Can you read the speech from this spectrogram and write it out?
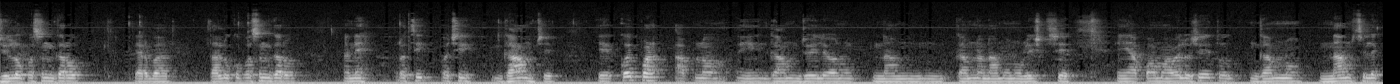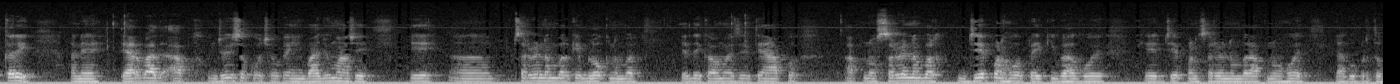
જિલ્લો પસંદ કરો, ત્યારબાદ તાલુકો પસંદ કરો અને પછી પછી ગામ છે. એ કોઈ પણ આપનો અહીં ગામ જોઈ લેવાનું નામ, ગામના નામોનું લિસ્ટ છે અહીં આપવામાં આવેલું છે, તો ગામનું નામ સિલેક્ટ કરી અને ત્યારબાદ આપ જોઈ શકો છો કે અહીં બાજુમાં છે, એ સર્વે નંબર કે બ્લોક નંબર એ દેખાવામાં આવે છે ત્યાં આપ, આપનો સર્વે નંબર જે પણ હોય, પૈકી ભાગ હોય કે જે પણ સર્વે નંબર આપનો હોય લાગુ પડતો,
